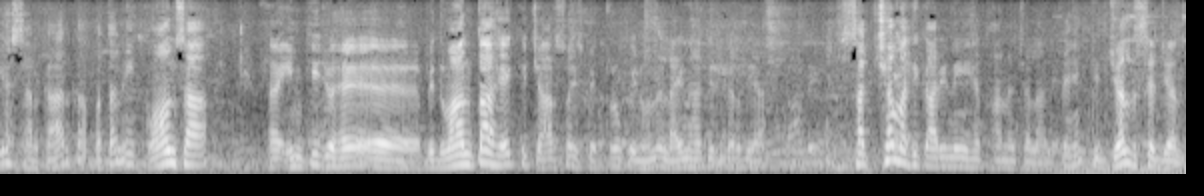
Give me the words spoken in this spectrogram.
यह सरकार का पता नहीं कौन सा इनकी जो है विद्वानता है कि 400 इंस्पेक्टरों को इन्होंने लाइन हाजिर कर दिया। सक्षम अधिकारी नहीं है थाना चलाने हैं कि जल्द से जल्द,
